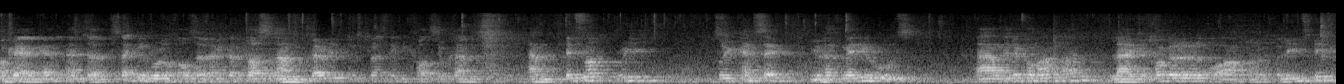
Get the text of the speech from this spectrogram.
Okay, and, and the second rule of also Hashcat Plus, um, very interesting because you can, um, it's not really, so you can say you have many rules um, in the command line, like a toggle or a lead speak,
